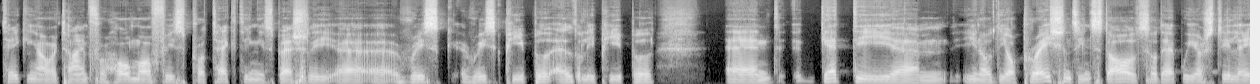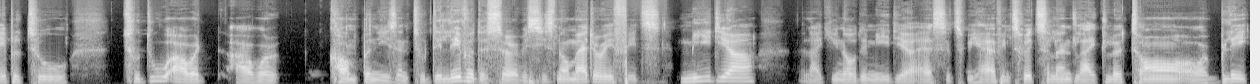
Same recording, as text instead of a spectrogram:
taking our time for home office, protecting especially uh, uh, risk risk people, elderly people, and get the um, you know the operations installed so that we are still able to to do our our companies and to deliver the services, no matter if it's media, like you know the media assets we have in Switzerland, like Le Temps or Blick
